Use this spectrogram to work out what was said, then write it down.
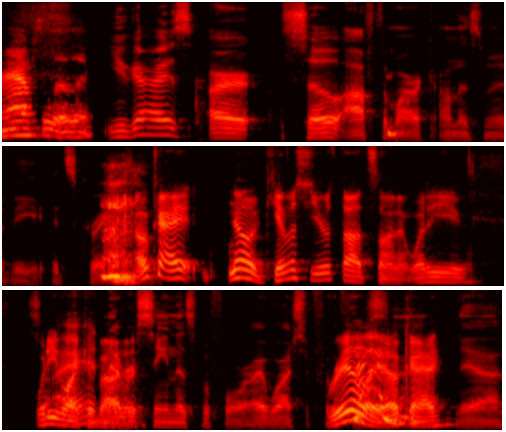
Absolutely. You guys are so off the mark on this movie. It's great. Okay. No, give us your thoughts on it. What do you? So do you I like had about never seen this before. I watched it for Really? first Okay. Yeah,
